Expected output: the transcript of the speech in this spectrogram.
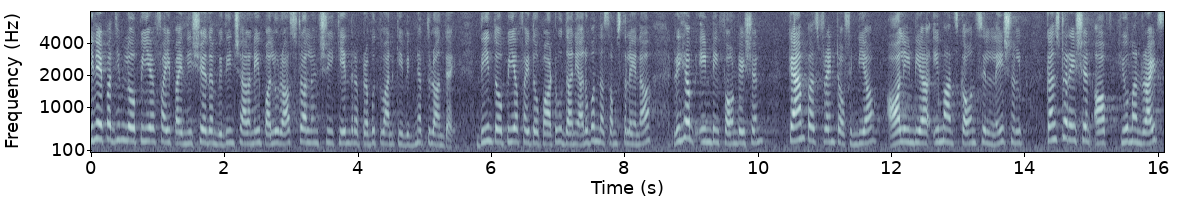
ఈ నేపథ్యంలో పీఎఫ్ఐపై నిషేధం విధించాలని పలు రాష్ట్రాల నుంచి కేంద్ర ప్రభుత్వానికి విజ్ఞప్తులు అందాయి. దీంతో పీఎఫ్ఐతో పాటు దాని అనుబంధ సంస్థలైన rehab India foundation campus front of India all India imams council national confederation of human rights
